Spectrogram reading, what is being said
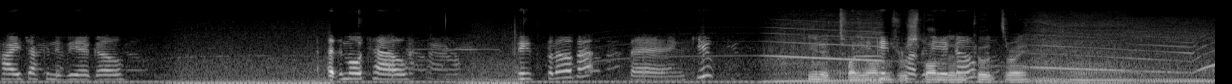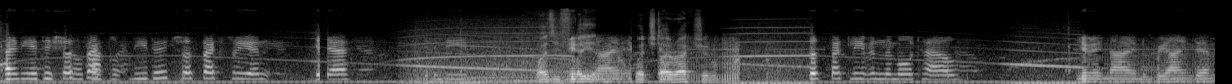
hijacking a vehicle at the motel. Please pull over. Thank you. Unit 21's Did you responding, code 3. Any additional Suspect- backup needed? Suspect fleeing. Yes, indeed. Where's he fleeing? nine. Which direction? Suspect leaving the motel. Unit 9 behind him.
